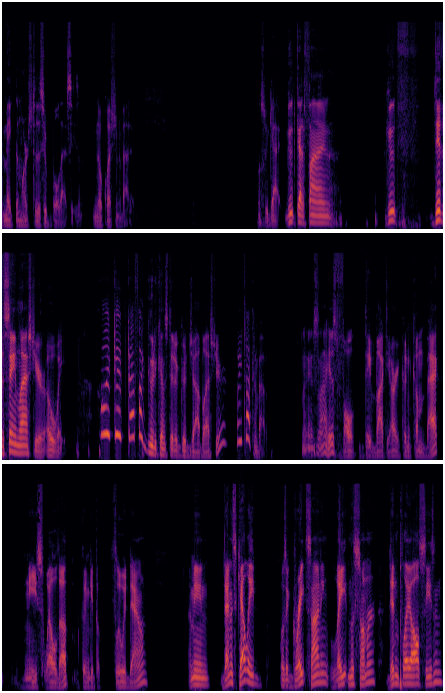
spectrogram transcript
make the march to the Super Bowl that season. No question about it. Else we got? Goot got to find. Goot f- did the same last year. Oh wait, oh I thought Gutekunst did a good job last year. What are you talking about? It's not his fault. David Bakhtiari couldn't come back knee swelled up, couldn't get the fluid down. I mean, Dennis Kelly was a great signing late in the summer, didn't play all season,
